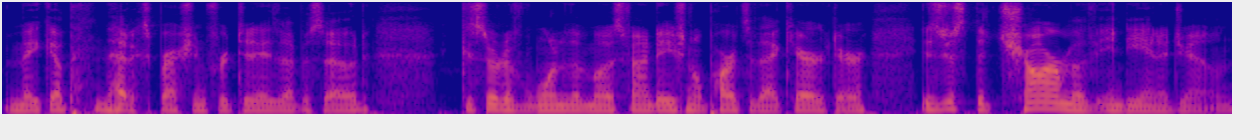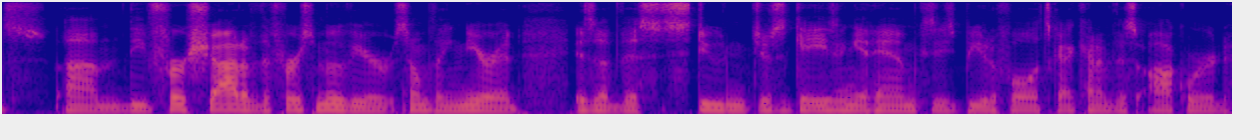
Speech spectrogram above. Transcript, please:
make up that expression for today's episode, because sort of one of the most foundational parts of that character is just the charm of Indiana Jones. Um, the first shot of the first movie, or something near it, is of this student just gazing at him because he's beautiful. It's got kind of this awkward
